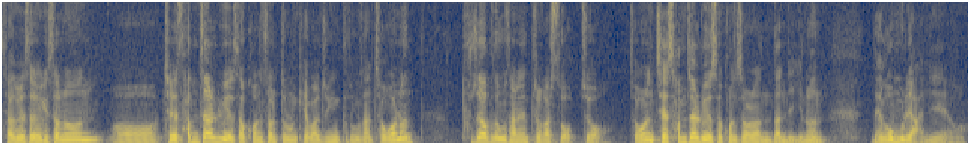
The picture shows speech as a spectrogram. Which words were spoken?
자 그래서 여기서는 어, 제 3자를 위해서 건설 또는 개발 중인 부동산 저거는 투자 부동산에 들어갈 수 없죠 저거는 제 3자를 위해서 건설한다는 얘기는 내 건물이 아니에요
